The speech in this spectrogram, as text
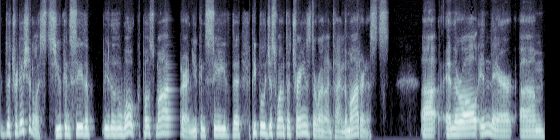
the traditionalists. You can see the you know the woke postmodern. You can see the people who just want the trains to run on time the modernists. Uh, and they're all in there um,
